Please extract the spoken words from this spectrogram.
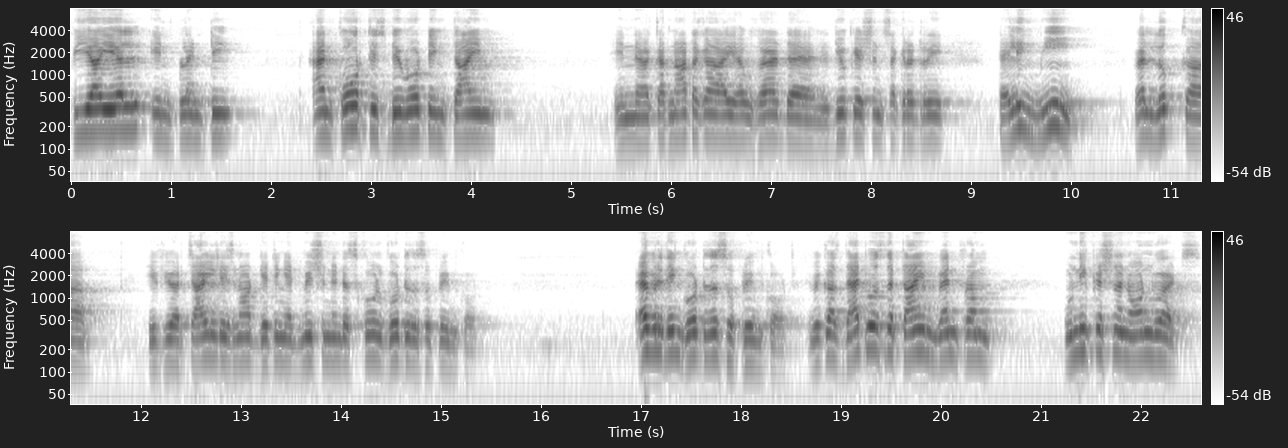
PIL in plenty, and court is devoting time. In uh, Karnataka, I have heard the education secretary telling me, well, look, uh, if your child is not getting admission in the school, go to the Supreme Court. Everything go to the Supreme Court. Because that was the time when from Unnikrishnan onwards,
